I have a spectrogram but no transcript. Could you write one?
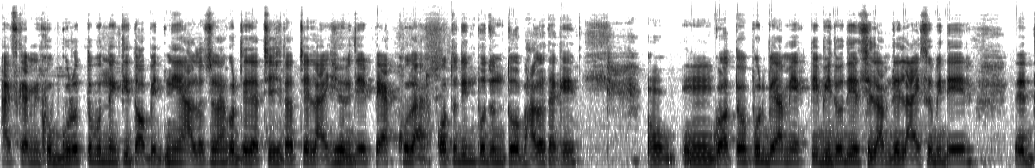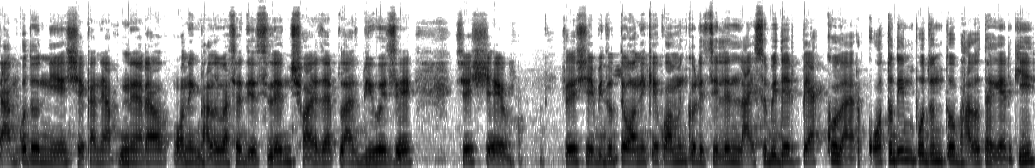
আজকে আমি খুব গুরুত্বপূর্ণ একটি টপিক নিয়ে আলোচনা করতে যাচ্ছি, সেটা হচ্ছে লাইসেন্সের প্যাক খোলার। কতদিন পর্যন্ত ভালো থাকে? গত পূর্বে আমি একটি ভিডিও দিয়েছিলাম যে লাইসবিদের দাম কত নিয়ে, সেখানে আপনারা অনেক ভালোবাসা দিয়েছিলেন, ছয় হাজার প্লাস ভিউ হয়েছে। সে, সে- ভিডিওতে অনেকে কমেন্ট করেছিলেন লাইসবিদের প্যাক খোলার কতদিন পর্যন্ত ভালো থাকে আর কি?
